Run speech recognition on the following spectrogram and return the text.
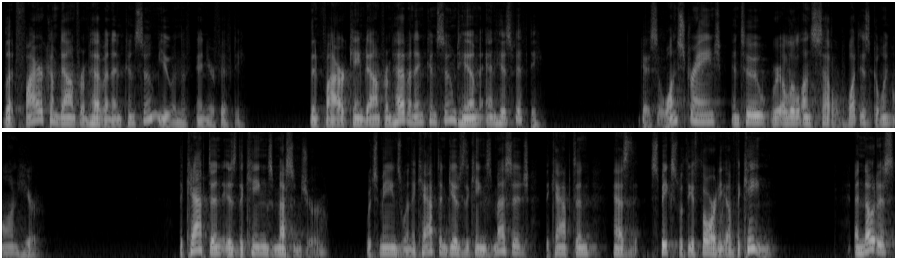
let fire come down from heaven and consume you and, your fifty. Then fire came down from heaven and consumed him and his fifty. Okay, so one, strange, and two, we're a little unsettled. What is going on here? The captain is the king's messenger, which means when the captain gives the king's message, the captain has, speaks with the authority of the king. And notice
